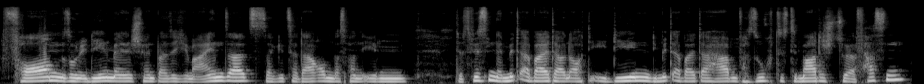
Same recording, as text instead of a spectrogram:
Form so ein Ideenmanagement bei sich im Einsatz. Da geht es ja darum, dass man eben das Wissen der Mitarbeiter und auch die Ideen, die Mitarbeiter haben, versucht systematisch zu erfassen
